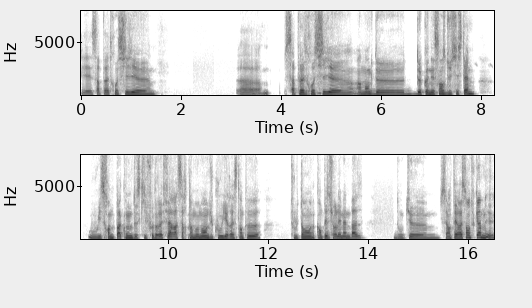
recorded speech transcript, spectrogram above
Et ça peut être aussi euh, ça peut être aussi un manque de, de connaissance du système où ils se rendent pas compte de ce qu'il faudrait faire à certains moments. Du coup, ils restent un peu tout le temps campés sur les mêmes bases. Donc euh, c'est intéressant en tout cas, mais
